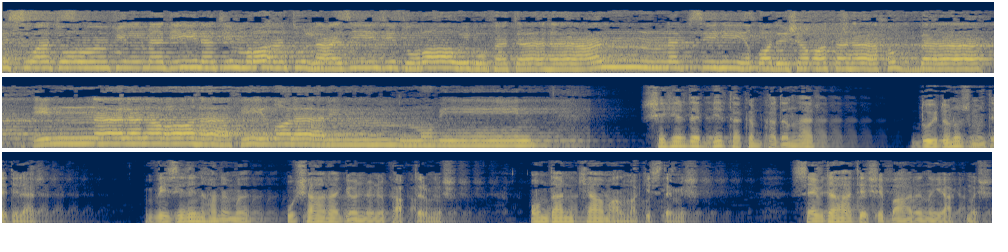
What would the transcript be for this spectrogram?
نسوة في المدينة امرأة العزيز تراود فتاها عن نفسه قد شغفها حبا إنا لنراها في ضلال مبين Şehirde bir takım kadınlar, duydunuz mu dediler. Vezirin hanımı, uşağına gönlünü kaptırmış. Ondan kâm almak istemiş. Sevda ateşi bağrını yakmış.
